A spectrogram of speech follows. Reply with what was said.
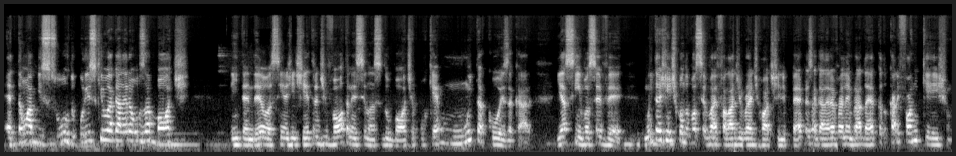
é tão absurdo, por isso que a galera usa bot entendeu? Assim, a gente entra de volta nesse lance do bot, porque é muita coisa, cara. E assim, você vê, muita gente, quando você vai falar de Red Hot Chili Peppers, a galera vai lembrar da época do Californication,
